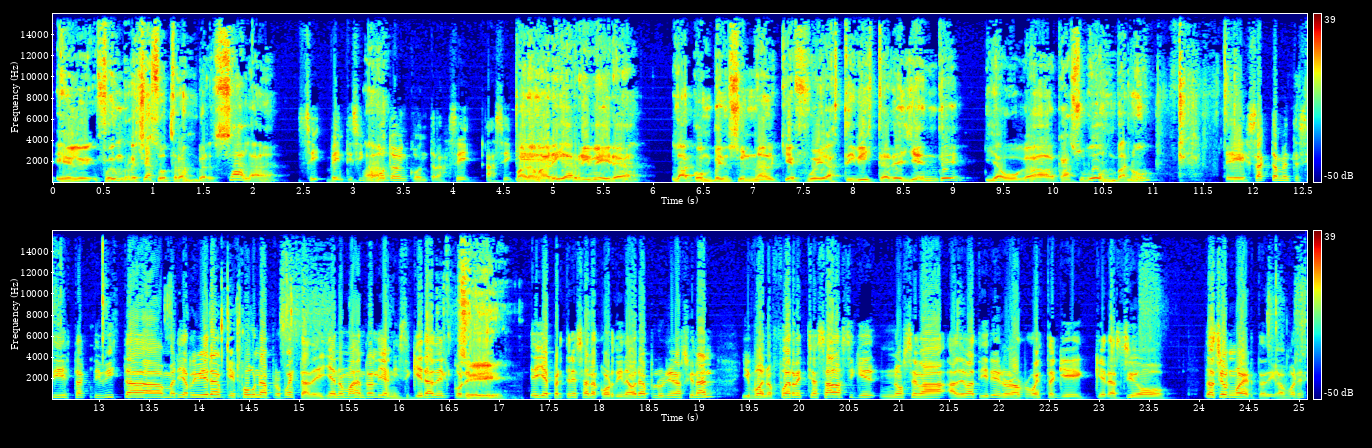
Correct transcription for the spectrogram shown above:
el- fue un rechazo transversal, ¿ah? Sí, 25 ¿Ah? votos en contra. Sí, así que. Para María Rivera, la convencional que fue activista de Allende y abogada acá a su bomba, ¿no? Exactamente, sí, esta activista María Rivera, que fue una propuesta de ella nomás en realidad, ni siquiera del colectivo. Sí. Ella pertenece a la coordinadora plurinacional y bueno, fue rechazada, así que no se va a debatir. Era una propuesta que, que nació, nació muerta, digamos. ¿eh?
